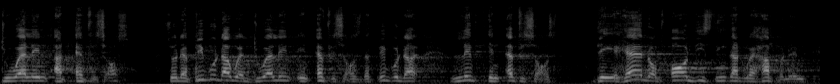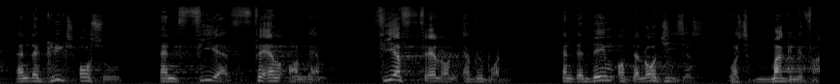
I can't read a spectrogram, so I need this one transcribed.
dwelling at Ephesus. So the people that were dwelling in Ephesus, the people that lived in Ephesus, they heard of all these things that were happening, and the Greeks also, and fear fell on them. Fear fell on everybody. And the name of the Lord Jesus was magnified.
